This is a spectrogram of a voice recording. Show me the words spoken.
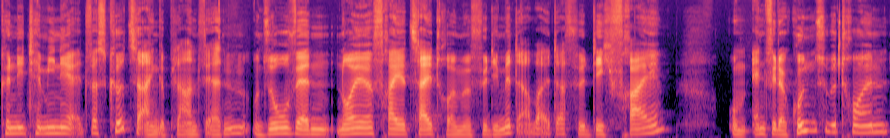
können die Termine etwas kürzer eingeplant werden und so werden neue freie Zeiträume für die Mitarbeiter, für dich frei um entweder Kunden zu betreuen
